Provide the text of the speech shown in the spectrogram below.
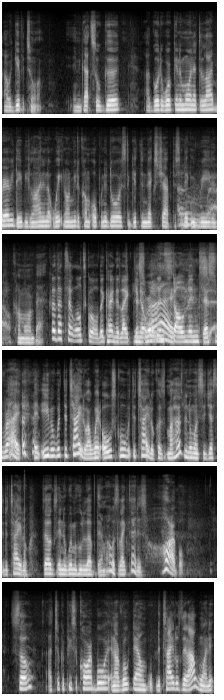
I would give it to them, and it got so good. I go to work in the morning at the library. They be lining up, waiting on me to come open the doors to get the next chapter, so they can oh, read and come on back. Oh, that's so old school. The kind of like you That's know old installments. That's right. and even with the title, I went old school with the title because my husband the one suggested the title, "Thugs and the Women Who Love Them." I was like, that is horrible. So I took a piece of cardboard and I wrote down the titles that I wanted,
